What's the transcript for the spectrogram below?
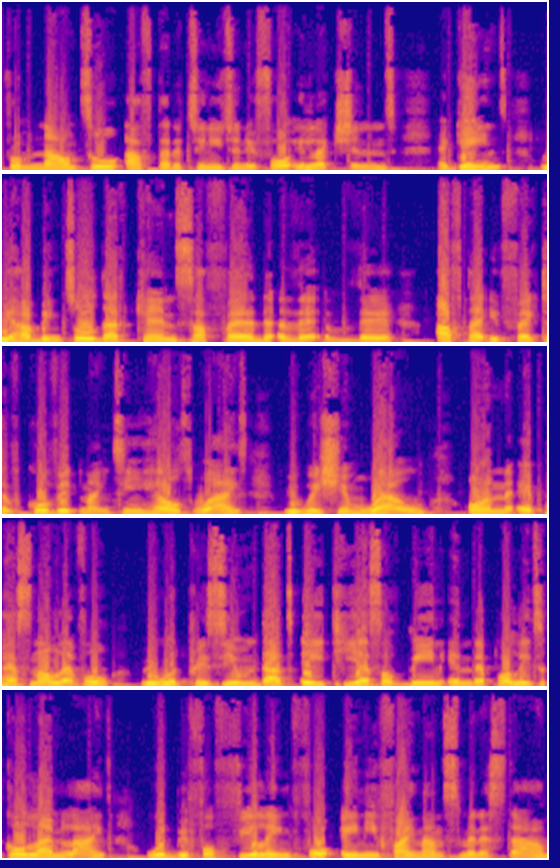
from now till after the 2024 elections. Again, we have been told that Ken suffered the, the after effect of COVID-19 health-wise, we wish him well. On a personal level, we would presume that eight years of being in the political limelight would be fulfilling for any finance minister.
